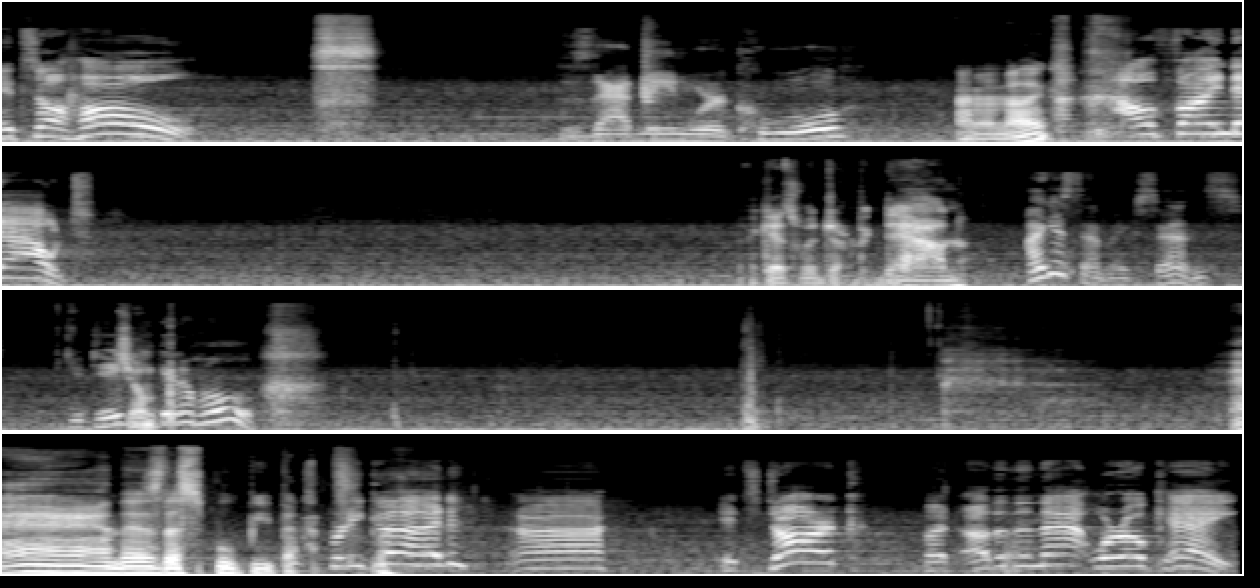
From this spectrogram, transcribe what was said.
It's a hole. Does that mean we're cool? I don't know. I'll find out. I guess we're jumping down. I guess that makes sense. You dig, Jump. you get a hole. And there's the spoopy bat. It's pretty good. Uh, it's dark, but other than that, we're okay.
